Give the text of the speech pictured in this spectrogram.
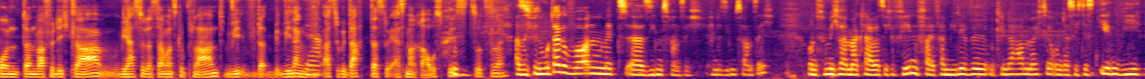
Und dann war für dich klar, wie hast du das damals geplant? Wie, da, wie lange Ja. hast du gedacht, dass du erstmal raus bist, sozusagen? Also ich bin Mutter geworden mit äh, 27, Ende 27. Und für mich war immer klar, dass ich auf jeden Fall Familie will und Kinder haben möchte und dass ich das irgendwie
